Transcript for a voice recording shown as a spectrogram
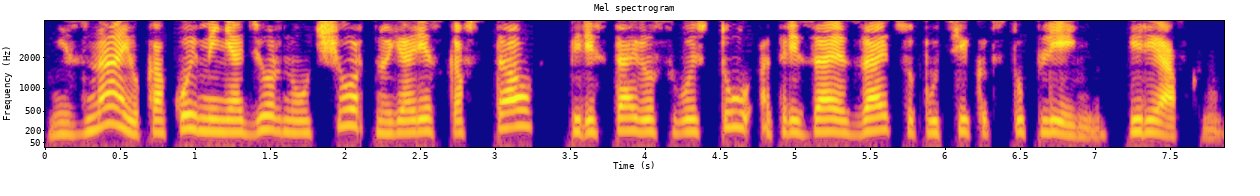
Не знаю, какой меня дернул черт, но я резко встал, переставил свой стул, отрезая зайцу пути к отступлению, и рявкнул.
